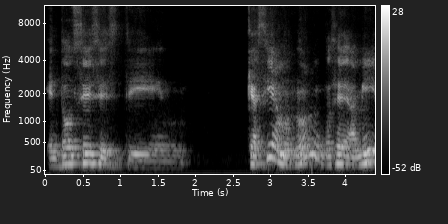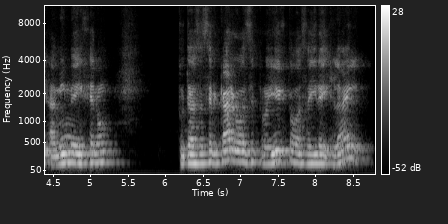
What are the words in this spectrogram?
Entonces, este, ¿qué hacíamos, no? Entonces, a mí, a mí me dijeron, tú te vas a hacer cargo de ese proyecto, vas a ir a Islay,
